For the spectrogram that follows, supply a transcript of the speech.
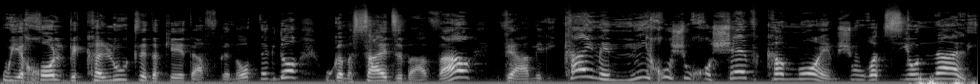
הוא יכול בקלות לדכא את ההפגנות נגדו, הוא גם עשה את זה בעבר, והאמריקאים הניחו שהוא חושב כמוהם, שהוא רציונלי,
